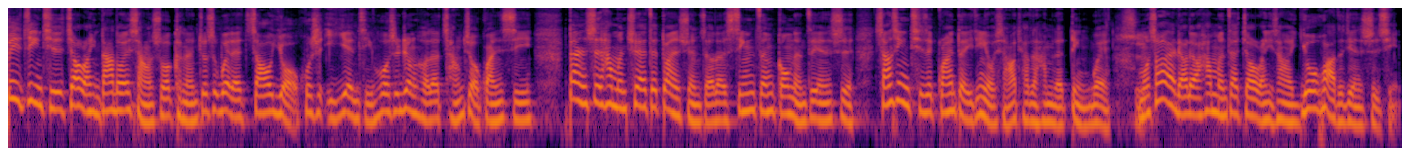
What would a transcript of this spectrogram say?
毕竟其实交友软体大家都会想说，可能就是为了交友，或是一夜情，或是任何的长久关系，但是他们却在这段选择了新增功能这件事。相信其实 Grinder 已经有想要调整他们的定位。我们稍微来聊聊他们在交友软体上的优化这件事情。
